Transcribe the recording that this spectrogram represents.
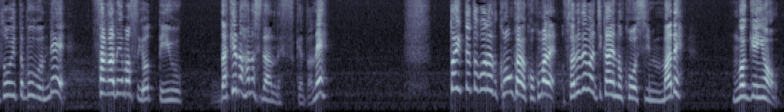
そういった部分で差が出ますよっていうだけの話なんですけどね。といったところで今回はここまで。それでは次回の更新まで。ごきげんよう。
